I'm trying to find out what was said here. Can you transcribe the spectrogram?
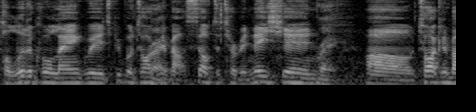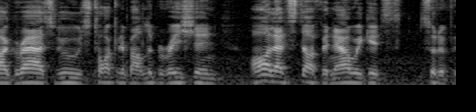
political language. People are talking Right. about self determination, Right. um, talking about grassroots, talking about liberation, all that stuff, and now it gets sort of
